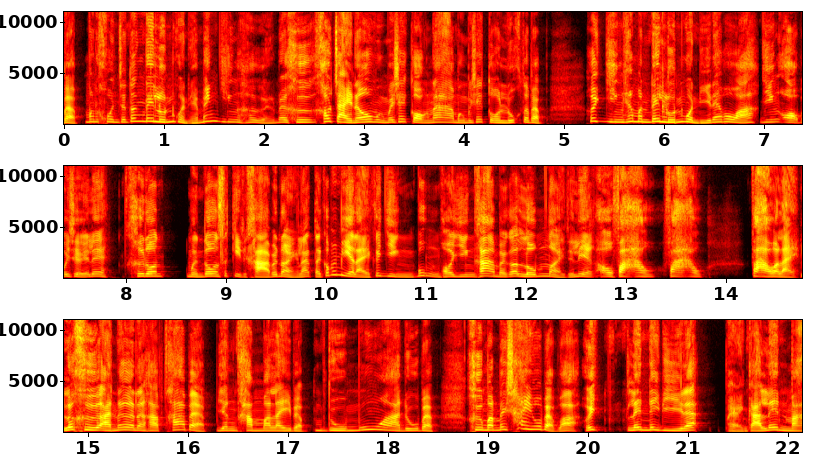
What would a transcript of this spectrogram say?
แบบมันควรจะต้องได้ลุ้นกว่านี้แม่งยิงเหินไปคือเข้าใจนะว่ามึงไม่ใช่กองหน้ามึงไม่ใช่ตัวลุกแต่แบบเฮ้ยยิงให้มันได้ลุ้นกว่านี้ได้ปะวะยิงออกไปเฉยเลย คือโดนเหมือนโดนสะกิดขาไปหน่อยแล้ว แต่ก็ไม่มีอะไรก็ยิงปุ้งพอยิงข้ามไปก็ล้มหน่อยจะเรียกเอาฟาวฟาวฟาวอะไร แล้วคืออาร์เนอร์นะครับ ถ้าแบบยังทำอะไรแบบดูมั่วดูแบบ คือมันไม่ใช่ว่าแบบว่า เฮ้ย เล่นได้ดีแล้ว แผนการเล่นมา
